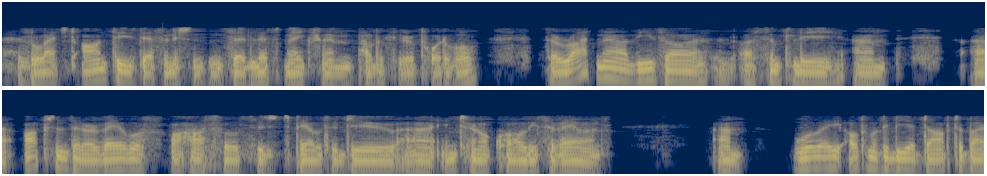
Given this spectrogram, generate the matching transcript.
has latched onto these definitions and said, let's make them publicly reportable. So right now, these are, are simply um, uh, options that are available for hospitals to, to be able to do uh, internal quality surveillance. Um, will they ultimately be adopted by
